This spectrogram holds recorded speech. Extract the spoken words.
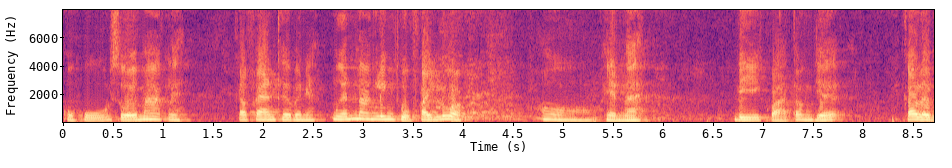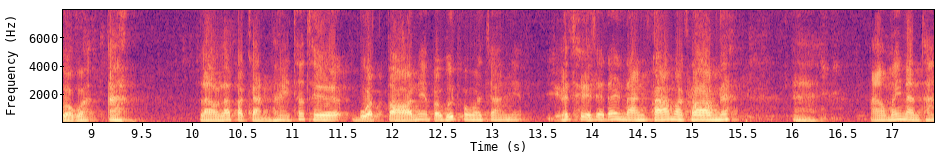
โอ้โหสวยมากเลยกาแฟนเธอเป็นไงเหมือนนางลิงถูกไฟลวกโอ้เห็นไหมดีกว่าต้องเยอะ ก็เลยบอกว่าอะเรารับประกันให้ ถ้าเธอบวชต่อเนี่ยประพฤติพรหมจรรย์เนี่ยเดี๋ยวเธอจะได้นางฟ้ามาครองนะอ่าเอาไหมนันทะ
